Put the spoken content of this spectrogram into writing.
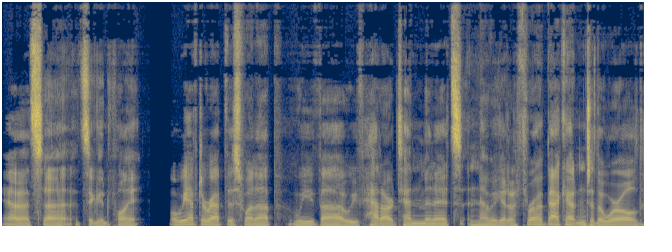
Yeah, that's uh, that's a good point. Well, we have to wrap this one up. We've uh, we've had our ten minutes, and now we got to throw it back out into the world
